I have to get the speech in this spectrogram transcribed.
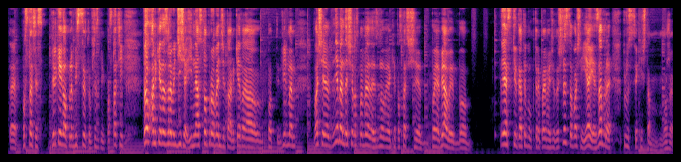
te postacie z wielkiego plebiscytu wszystkich postaci. Tą ankietę zrobię dzisiaj i na 100% będzie ta ankieta pod tym filmem. Właśnie nie będę się rozpowiadać znowu, jakie postacie się pojawiały, bo jest kilka typów, które pojawiają się dość często, właśnie ja je zawrę, plus jakieś tam może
